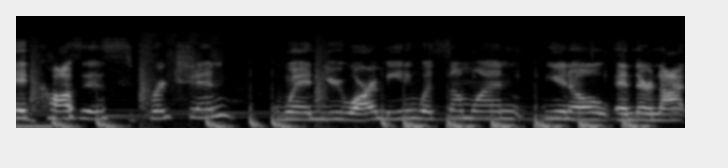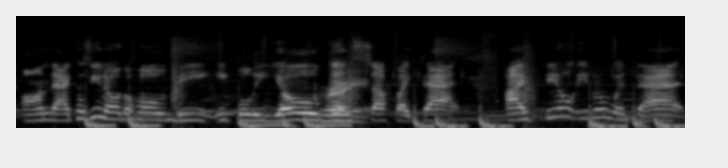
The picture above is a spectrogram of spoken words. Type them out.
it causes friction when you are meeting with someone, you know, and they're not on that because you know the whole be equally yoked and stuff like that. I feel even with that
